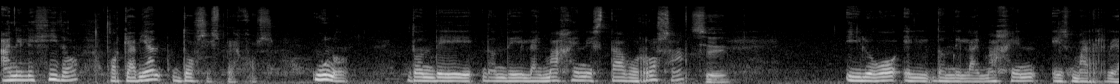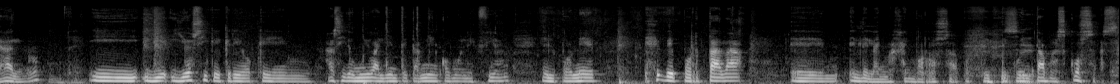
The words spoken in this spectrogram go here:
han elegido porque habían dos espejos. Uno donde, donde la imagen está borrosa y luego el donde la imagen es más real, ¿no? Y, y- y yo sí que creo que ha sido muy valiente también como elección el poner de portada eh, el de la imagen borrosa, porque te Sí. cuenta más cosas.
